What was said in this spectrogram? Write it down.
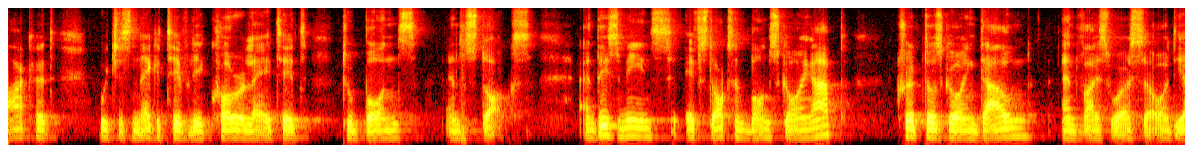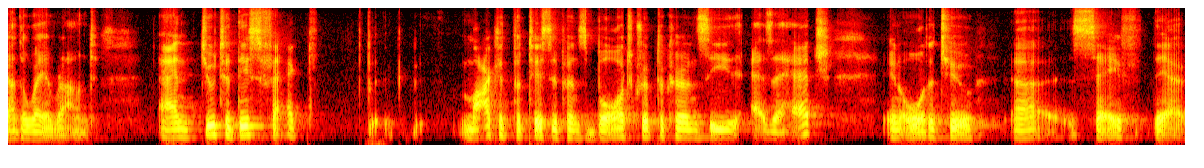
market which is negatively correlated to bonds and stocks. And this means if stocks and bonds going up, crypto's going down, and vice versa, or the other way around. And due to this fact, market participants bought cryptocurrency as a hedge in order to uh, save their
